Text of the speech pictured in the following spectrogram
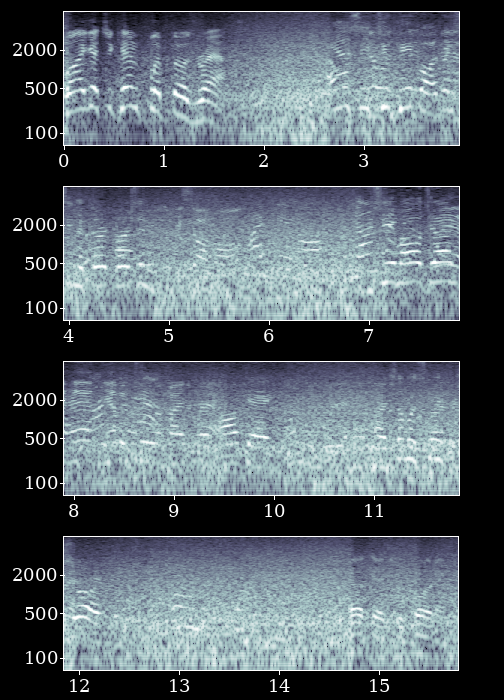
Well, I guess you can flip those rafts. I only see two people. Have you seen the third person? We saw them all. I see them all. You see them all, John? Way ahead, the other two are by the raft. Okay. All right, someone's swimming for sure. Oh okay, it's recording.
